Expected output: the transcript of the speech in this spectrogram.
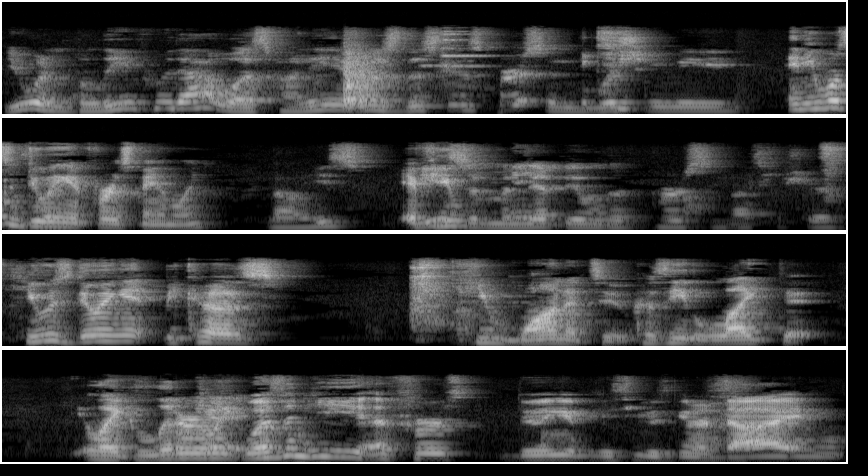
"You wouldn't believe who that was, honey. It was this this person It's- wishing me." and he wasn't doing it for his family. No, he's If he's you- a manipulative person. That's for sure. He was doing it because he wanted to, because he liked it. Like literally, Okay. Wasn't he at first doing it because he was gonna die and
